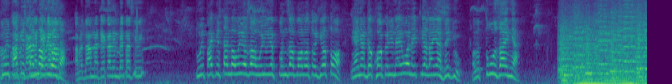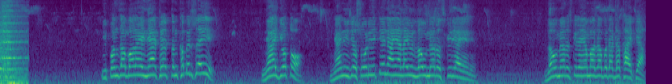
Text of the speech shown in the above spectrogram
તું પાકિસ્તાનમાં વયો જા. આપણે ગામના ટેકા લઈને બેઠા છીએ. તુંય પાકિસ્તાનમાં વયો જા ઓલું એક પંજાબ વાળો તો ગયો તો એને ડખો કરીને આવ્યો ને એટલે જ અહીંયા ગયું હવે તું જાય ત્યાં ઈ પંજાબ વાળા ન્યાય છે તને ખબર છે ઈ? ન્યાય ગયો તો. ન્યાની જે સોડી હતી ને અહીંયા લાવીને લવ મેરેજ કર્યા એને. લવ મેરેજ કર્યા એમાં જ આ બધા ડખાય થયા.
